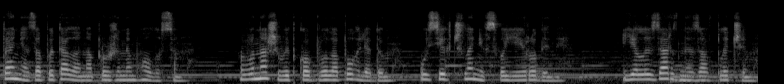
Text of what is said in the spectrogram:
Таня запитала напруженим голосом. Вона швидко обвела поглядом усіх членів своєї родини. Єлизар знизав плечима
